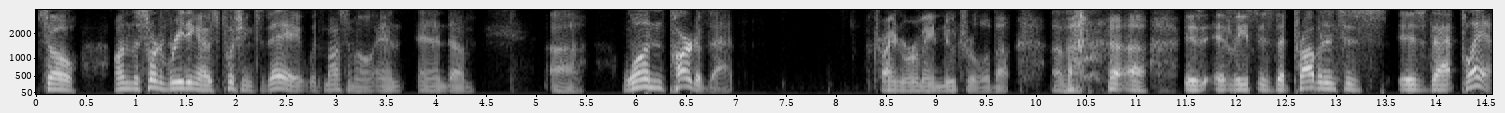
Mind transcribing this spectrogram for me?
So on the sort of reading I was pushing today with Massimo, and and um, uh, one part of that trying to remain neutral about about uh, is at least is that providence is is that plan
